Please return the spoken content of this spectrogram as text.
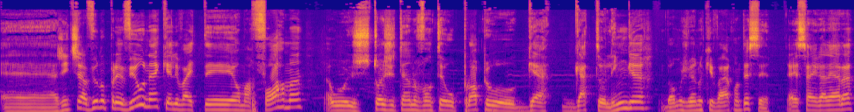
É, a gente já viu no preview, né, que ele vai ter uma forma. Os Tojitano vão ter o próprio Gatolinger. Vamos ver no que vai acontecer. É isso aí, galera.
